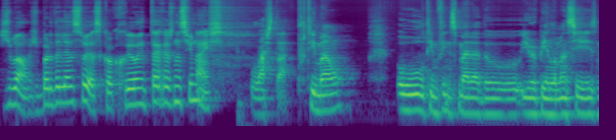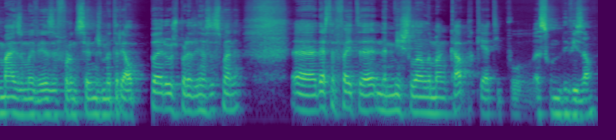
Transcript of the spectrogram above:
João, esbardalhanço esse que ocorreu em terras nacionais. Lá está. Portimão, o último fim de semana do European Le Mans Series, mais uma vez a fornecer-nos material para os Bardalhões da semana. Uh, desta feita na Michelin Le Mans Cup, que é tipo a segunda divisão.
